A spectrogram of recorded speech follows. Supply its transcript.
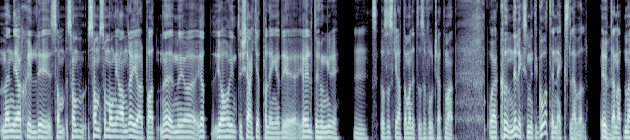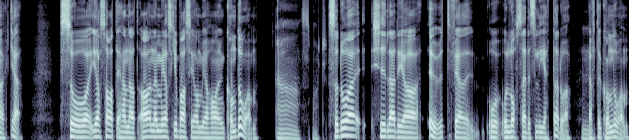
men jag skyllde som, som, som så många andra gör, på att nej men jag, jag, jag har ju inte käkat på länge, det, jag är lite hungrig. Mm. Och så skrattar man lite och så fortsätter man. Och jag kunde liksom inte gå till next level utan att möka. Så jag sa till henne att ah, nej, men jag ska bara se om jag har en kondom. Ah, smart. Så då kilade jag ut för jag, och, och låtsades leta då Mm. efter kondom.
